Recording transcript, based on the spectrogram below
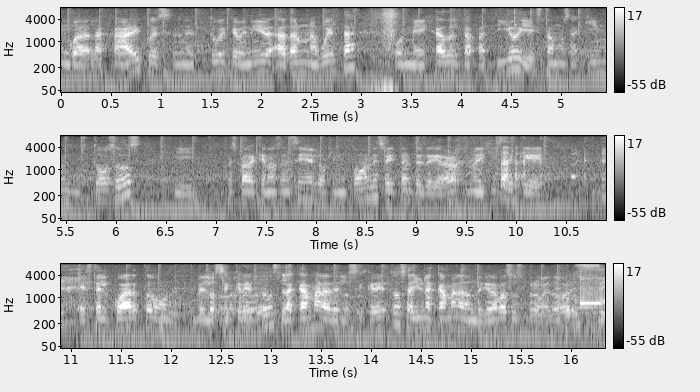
en Guadalajara y pues me tuve que venir a dar una vuelta con mi ahijado el tapatío y estamos aquí muy gustosos y pues para que nos enseñe los rincones. Ahorita antes de grabar pues, me dijiste que está el cuarto de los secretos, la cámara de los secretos. Hay una cámara donde graba sus proveedores. Sí.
